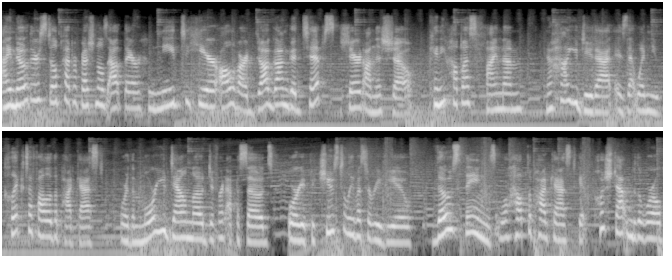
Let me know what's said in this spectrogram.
I know there's still pet professionals out there who need to hear all of our doggone good tips shared on this show. Can you help us find them? Know, how you do that is that when you click to follow the podcast, or the more you download different episodes, or if you choose to leave us a review, those things will help the podcast get pushed out into the world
